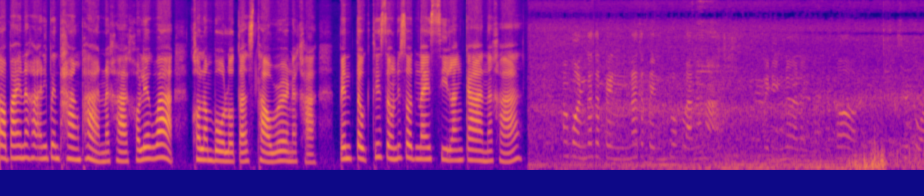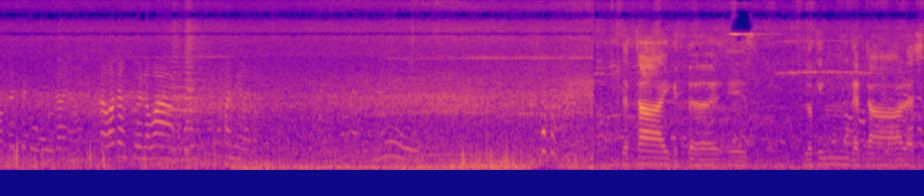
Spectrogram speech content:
ต่อไปนะคะ อันนี้เป็นทางผ่านนะคะ เขาเรียกว่า Colombo Lotus Tower นะคะ เป็นตึกที่สูงที่สุดในศรีลังกานะคะ ข้างบนก็จะเป็นน่าจะเป็นพวกร้านอาหาร ไปดินเนอร์อะไรอย่างเงี้ย แล้วก็ซื้อตั๋วขึ้นไปดูวิวได้นะ แต่ว่ากลางคืนแล้วว่ามันไม่ค่อยมีอะไรเลย The tiger is looking the tallest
